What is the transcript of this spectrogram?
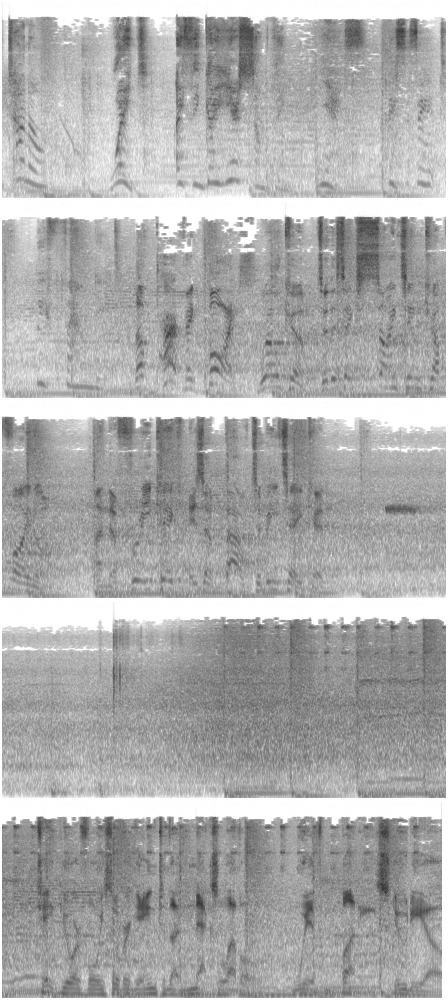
the tunnel. Wait, I think I hear something. Yes, this is it. We found it. The perfect voice! Welcome to this exciting cup final, and the free kick is about to be taken. Take your voiceover game to the next level with Bunny Studio.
